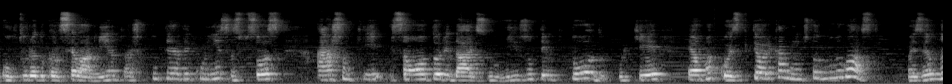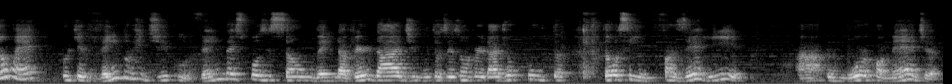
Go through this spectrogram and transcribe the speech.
cultura do cancelamento, acho que tudo tem a ver com isso. As pessoas acham que são autoridades no riso o tempo todo, porque é uma coisa que teoricamente todo mundo gosta. Mas não é, porque vem do ridículo, vem da exposição, vem da verdade, muitas vezes uma verdade oculta. Então, assim, fazer rir a humor, comédia,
